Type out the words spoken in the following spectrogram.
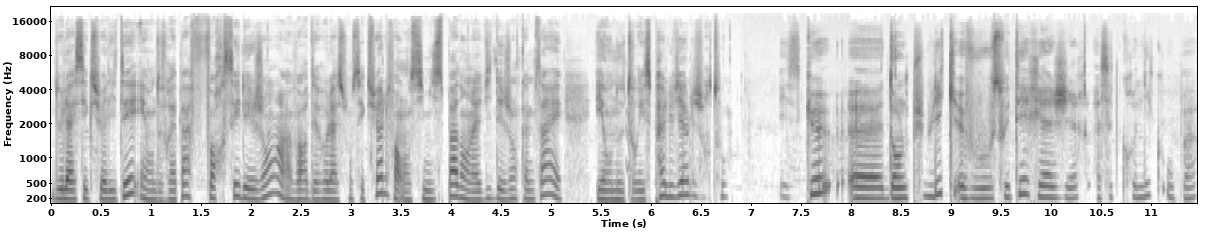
de la sexualité et on devrait pas forcer les gens à avoir des relations sexuelles. Enfin, on s'immisce pas dans la vie des gens comme ça et, et on n'autorise pas le viol surtout. Est-ce que dans le public, vous souhaitez réagir à cette chronique ou pas?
